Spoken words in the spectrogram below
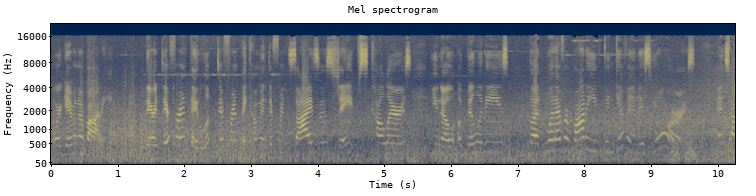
we're given a body. They're different, they look different, they come in different sizes, shapes, colors, you know, abilities, but whatever body you've been given is yours. And so,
